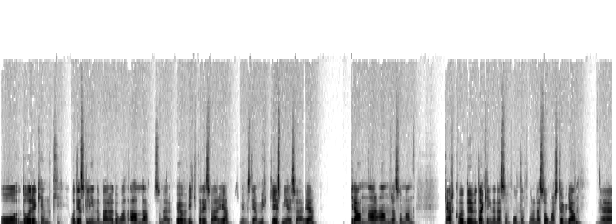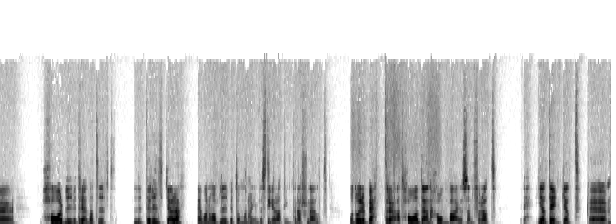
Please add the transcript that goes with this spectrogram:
Och, då är det, och det skulle innebära då att alla som är överviktade i Sverige, som investerar mycket mer i Sverige, grannar, andra som man kanske kommer buda kring den där, mot den där sommarstugan, eh, har blivit relativt lite rikare än vad de har blivit om man har investerat internationellt. Och då är det bättre att ha den home biasen för att eh, helt enkelt eh,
